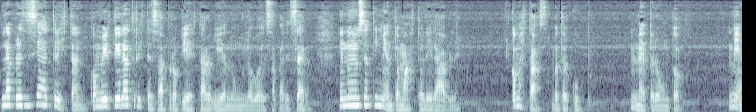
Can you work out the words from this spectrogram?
La presencia de Tristan convirtió la tristeza propia de estar viendo un globo desaparecer en un sentimiento más tolerable. ¿Cómo estás, Buttercup? me preguntó. Bien,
